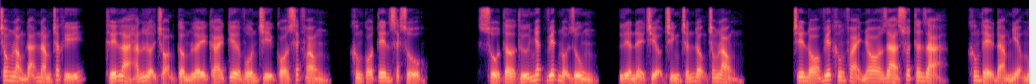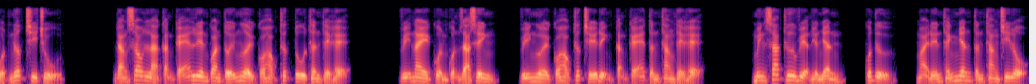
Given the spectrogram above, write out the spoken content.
trong lòng đã năm chắc khí, thế là hắn lựa chọn cầm lấy cái kia vốn chỉ có sách phong, không có tên sách sổ. Sổ tờ thứ nhất viết nội dung, liền để triệu chính chấn động trong lòng. Trên đó viết không phải nho ra xuất thân giả, không thể đảm nhiệm một nước tri chủ. Đằng sau là cặn kẽ liên quan tới người có học thức tu thân thể hệ. Vị này quần quận giả sinh, vì người có học thức chế định cặn kẽ tấn thăng thể hệ. Minh sát thư viện hiền nhân, quân tử, mãi đến thánh nhân tấn thăng chi lộ.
